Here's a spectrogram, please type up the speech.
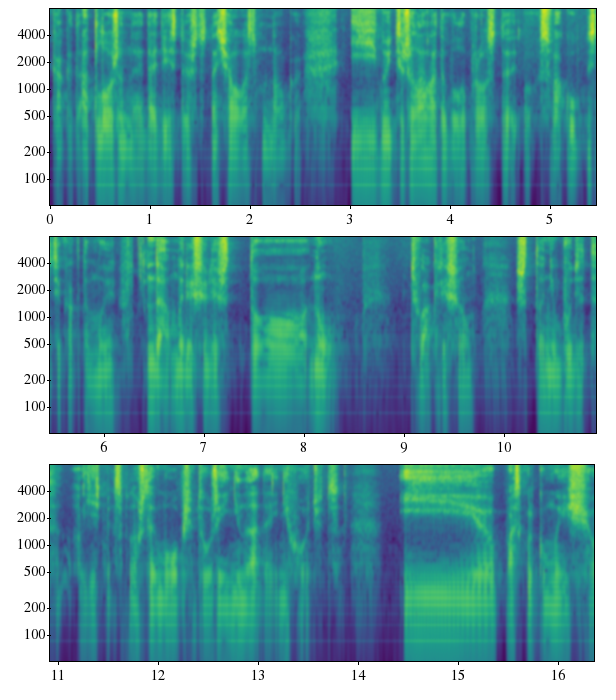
как это, отложенное да, действие, что сначала у вас много. И, ну, и тяжеловато было просто. В совокупности как-то мы, да, мы решили, что, ну, чувак решил, что не будет есть мясо, потому что ему, в общем-то, уже и не надо, и не хочется. И поскольку мы еще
